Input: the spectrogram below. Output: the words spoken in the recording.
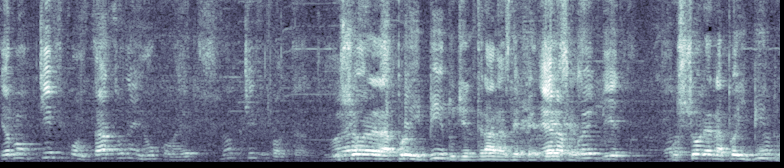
eu não tive contato nenhum com eles. Não tive contato. Não O senhor era proibido de entrar nas Era dependências? proibido. Era- O senhor era proibido? Era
